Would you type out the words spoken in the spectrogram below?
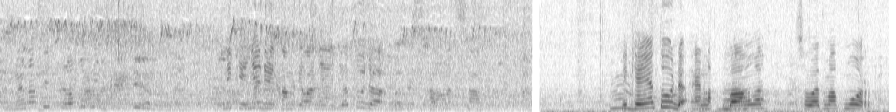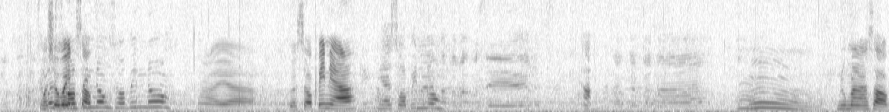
Gimana sih ciloknya? Ini kayaknya dari tampilannya aja tuh udah bagus banget, Saf. Hmm. Ini kayaknya tuh udah enak banget, Sobat Makmur. Mau Coba cobain, suapin dong, suapin dong. Nah, ya. Gue suapin ya. Ya, suapin dong. Hmm, gimana, Saf?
